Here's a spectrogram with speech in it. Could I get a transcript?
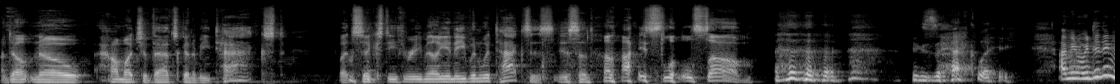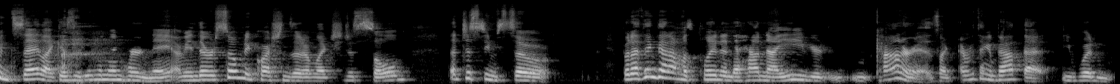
I don't know how much of that's going to be taxed, but 63 million even with taxes is a nice little sum. exactly. I mean, we didn't even say like is it even in her name? I mean, there were so many questions that I'm like she just sold. That just seems so but I think that almost played into how naive your Connor is. Like everything about that, you wouldn't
